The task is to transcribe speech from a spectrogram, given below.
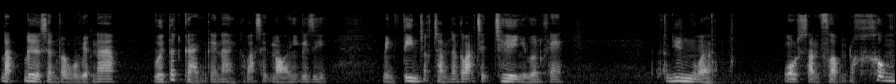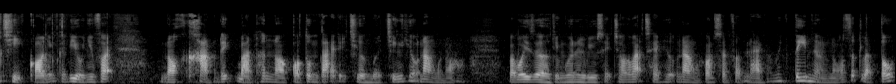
Đặt đây là sản phẩm của Việt Nam. Với tất cả những cái này, các bạn sẽ nói những cái gì? Mình tin chắc chắn rằng các bạn sẽ chê nhiều hơn khen. Nhưng mà một sản phẩm nó không chỉ có những cái điều như vậy. Nó khẳng định bản thân nó có tồn tại thị trường bởi chính hiệu năng của nó. Và bây giờ thì Nguyên Review sẽ cho các bạn xem hiệu năng của con sản phẩm này và mình tin rằng nó rất là tốt.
